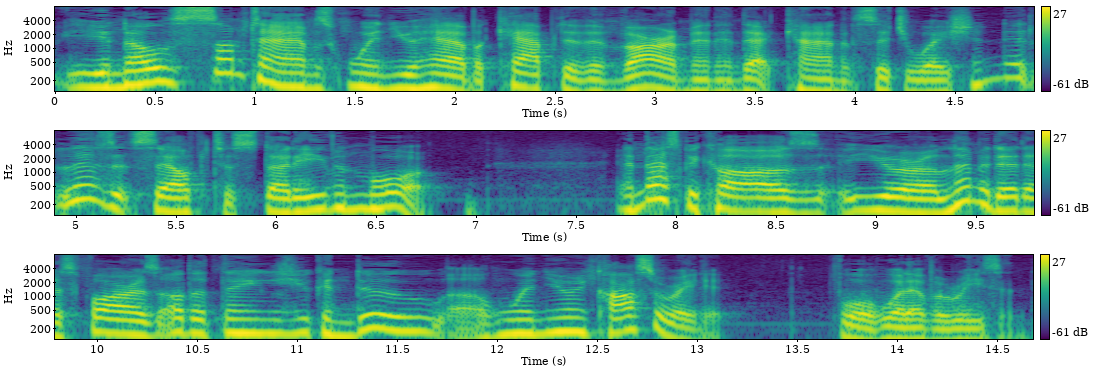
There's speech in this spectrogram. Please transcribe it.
you know, sometimes when you have a captive environment in that kind of situation, it lends itself to study even more. And that's because you're limited as far as other things you can do uh, when you're incarcerated for whatever reason.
